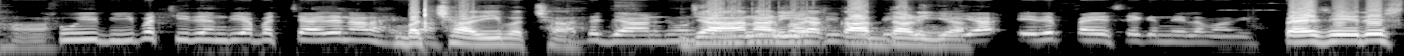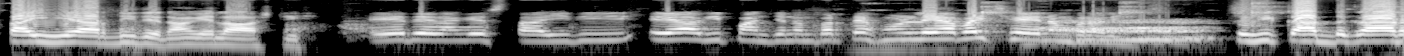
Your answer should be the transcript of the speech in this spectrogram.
ਹਾਂ। ਸੂਈ 20 25 ਦਿਨ ਦੀ ਆ ਬੱਚਾ ਇਹਦੇ ਨਾਲ ਹੈਗਾ। ਬੱਚਾ ਜੀ ਬੱਚਾ। ਤੇ ਜਾਨ ਜੂਨ ਜਾਨ ਵਾਲੀ ਆ, ਕੱਦ ਵਾਲੀ ਆ। ਇਹਦੇ ਪੈਸੇ ਕਿੰਨੇ ਲਵਾਂਗੇ? ਪੈਸੇ ਇਹਦੇ 27000 ਦੀ ਦੇ ਦਾਂਗੇ ਲਾਸਟ ਹੀ। ਇਹ ਦੇ ਦਾਂਗੇ 27 ਦੀ ਇਹ ਆ ਗਈ 5 ਨੰਬਰ ਤੇ ਹੁਣ ਲਿਆ ਬਾਈ 6 ਨੰਬਰ ਵਾਲੀ। ਤੁਸੀਂ ਕੱਦ ਕਾਠ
